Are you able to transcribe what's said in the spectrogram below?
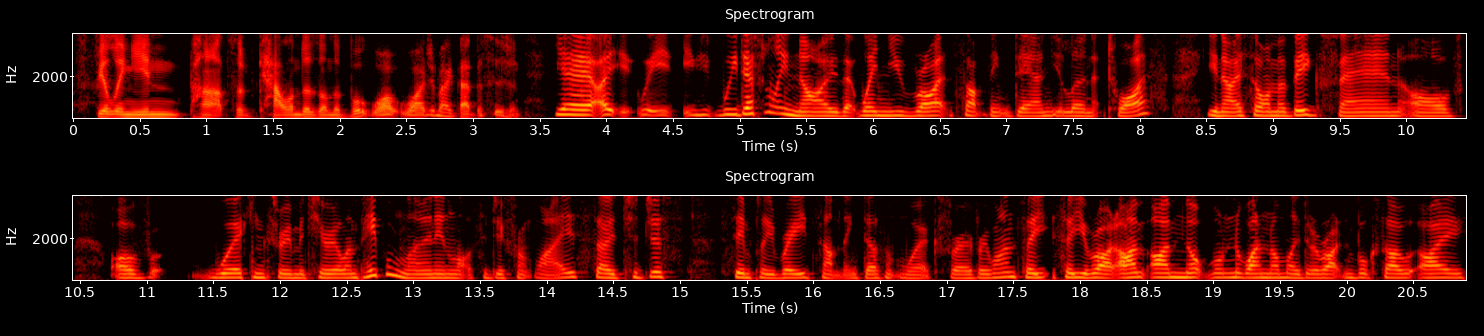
filling in parts of calendars on the book. Why, why'd you make that decision? Yeah, I, we, we definitely know that when you write something down, you learn it twice. You know, so I'm a big fan of of working through material and people learn in lots of different ways. So to just simply read something doesn't work for everyone. So so you're right. I'm i'm not one normally to write in books. I i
